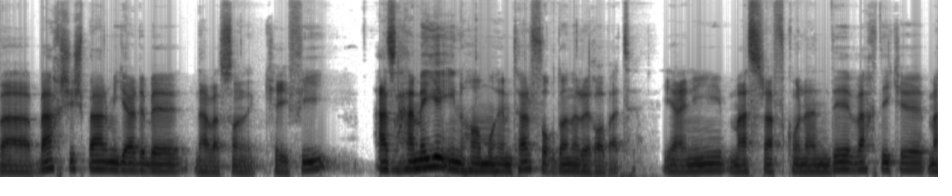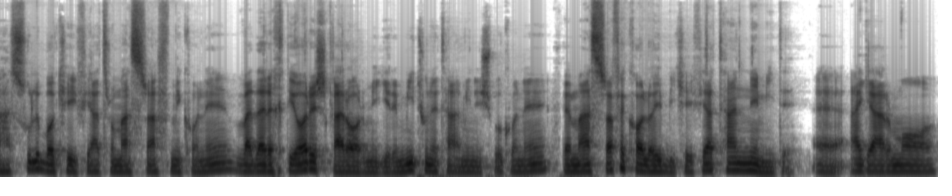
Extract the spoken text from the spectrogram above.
و بخشیش برمیگرده به نوسان کیفی. از همه اینها مهمتر فقدان رقابته. یعنی مصرف کننده وقتی که محصول با کیفیت رو مصرف می‌کنه و در اختیارش قرار می‌گیره می‌تونه تأمینش بکنه به مصرف کالای بیکیفیت تن نمیده. اگر ما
